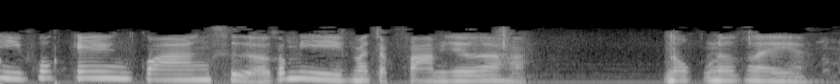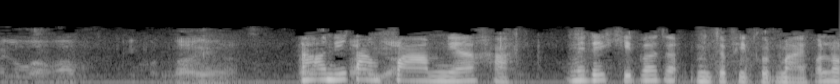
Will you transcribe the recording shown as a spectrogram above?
มีพวกเก้งกวางเสือก็มีมาจากฟาร์มเยอะอะค่ะ นกเนิกอะไรอะแล้วไม่รู้เหรอว่าผิดกฎหไหนมายอะอ้าวอันนี้ตามฟาร์มเนี้ยค่ะ ไม่ได้คิดว่าจะมันจะผิดกฎหมายเพราะเรา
